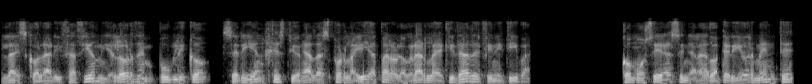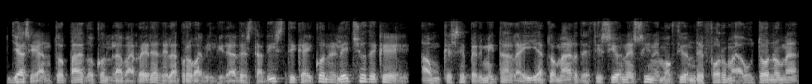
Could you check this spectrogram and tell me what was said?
la escolarización y el orden público, serían gestionadas por la IA para lograr la equidad definitiva. Como se ha señalado anteriormente, ya se han topado con la barrera de la probabilidad estadística y con el hecho de que, aunque se permita a la IA tomar decisiones sin emoción de forma autónoma,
